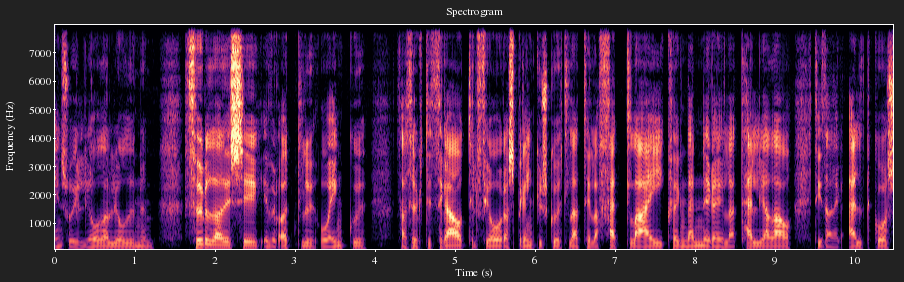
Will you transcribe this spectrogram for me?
eins og í ljóðaljóðunum, furðaði sig yfir öllu og engu, Það þurfti þrjá til fjóra sprengjuskuttla til að fella æg hver nennir eiginlega að telja þá því það er eldgós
